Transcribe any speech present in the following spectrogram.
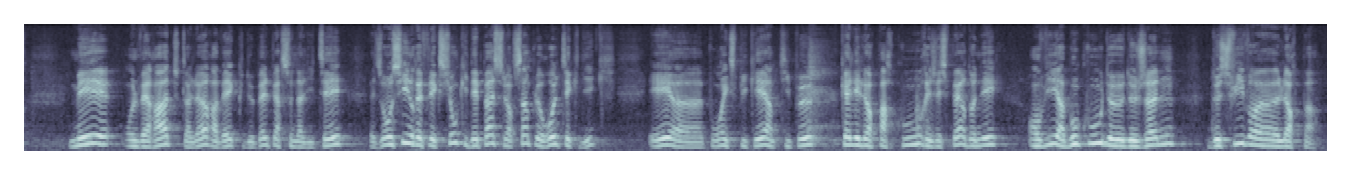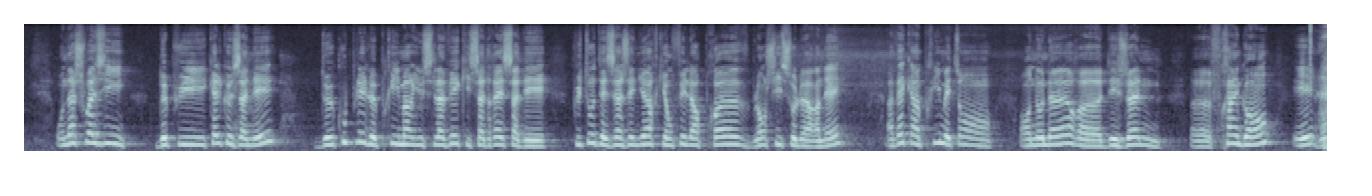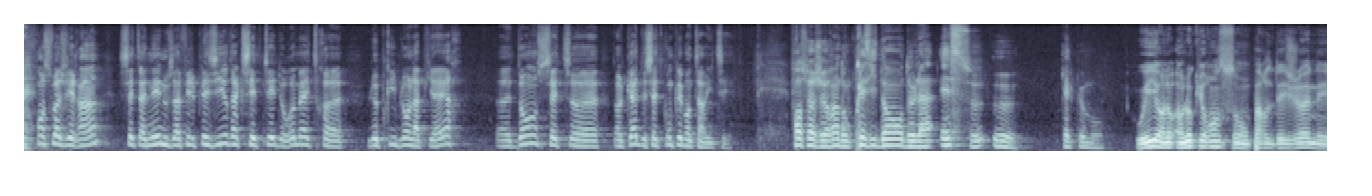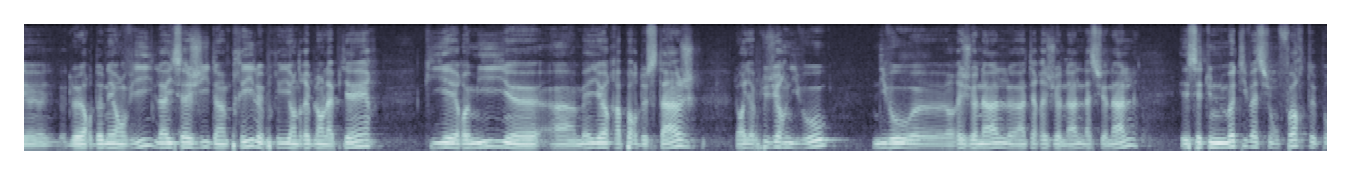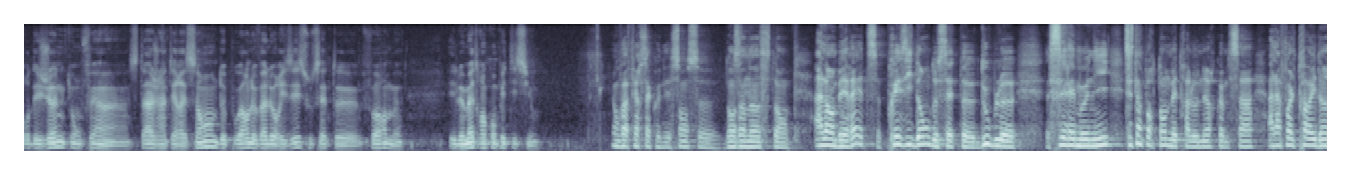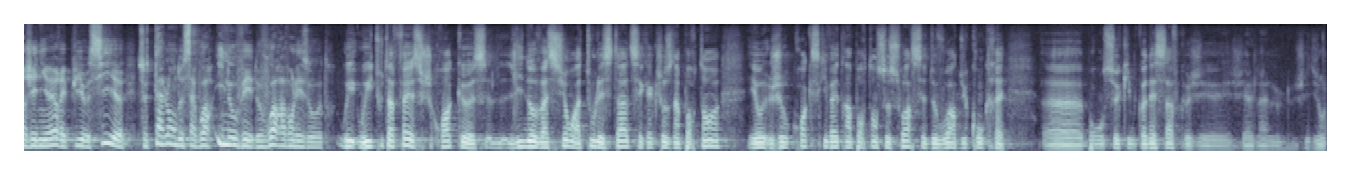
mais on le verra tout à l'heure avec de belles personnalités. Elles ont aussi une réflexion qui dépasse leur simple rôle technique et euh, pourront expliquer un petit peu quel est leur parcours et j'espère donner envie à beaucoup de jeunes de suivre leur pas. On a choisi depuis quelques années de coupler le prix Marius Lavé qui s'adresse à des, plutôt des ingénieurs qui ont fait leurs preuves, blanchis sous le harnais, avec un prix mettant en, honneur euh, des jeunes euh, fringants. Et donc François Gérin, cette année, nous a fait le plaisir d'accepter de remettre euh, le prix Blanc-Lapierre dans, cette, dans le cadre de cette complémentarité. François Gérin, donc président de la SEE. Quelques mots. Oui, en, l'occurrence, on parle des jeunes et euh, de leur donner envie. Là, il s'agit d'un prix, le prix André Blanc-Lapierre, qui est remis euh, à un meilleur rapport de stage. Alors, il y a plusieurs niveaux, niveau euh, régional, interrégional, national. Et c'est une motivation forte pour des jeunes qui ont fait un stage intéressant de pouvoir le valoriser sous cette forme et le mettre en compétition on va faire sa connaissance euh, dans un instant. Alain Beretz, président de cette euh, double cérémonie. C'est important de mettre à l'honneur comme ça à la fois le travail d'ingénieur et puis aussi euh, ce talent de savoir innover, de voir avant les autres. Oui, oui, tout à fait. Je crois que l'innovation à tous les stades, c'est quelque chose d'important. Et je crois que ce qui va être important ce soir, c'est de voir du concret. Bon, ceux qui me connaissent savent que j'ai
